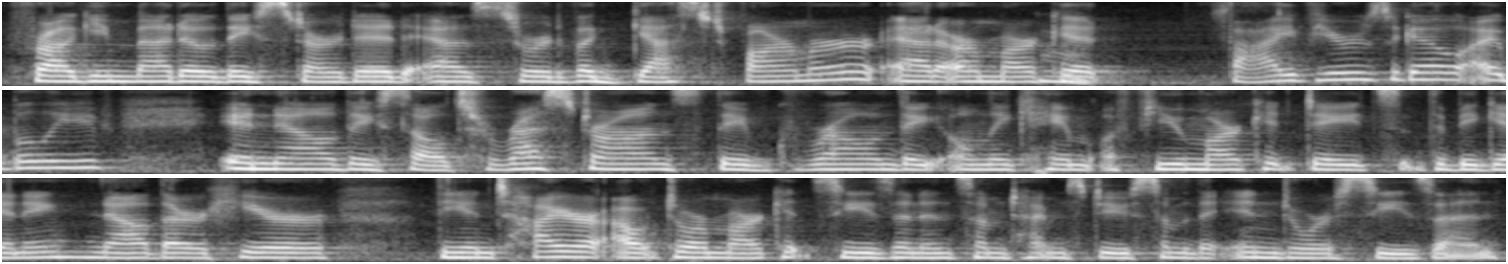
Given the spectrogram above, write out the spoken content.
Froggy Meadow, they started as sort of a guest farmer at our market. Mm five years ago, I believe. And now they sell to restaurants. They've grown. They only came a few market dates at the beginning. Now they're here the entire outdoor market season and sometimes do some of the indoor season.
